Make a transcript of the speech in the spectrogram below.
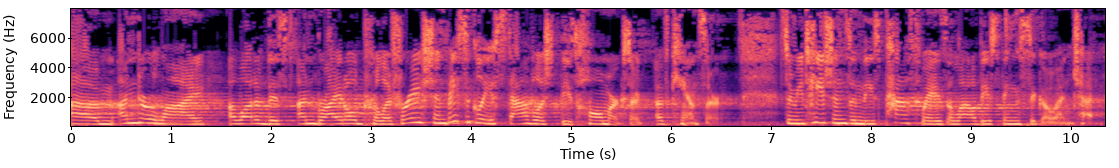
um, underlie a lot of this unbridled proliferation, basically established these hallmarks of, of cancer. So mutations in these pathways allow these things to go unchecked.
